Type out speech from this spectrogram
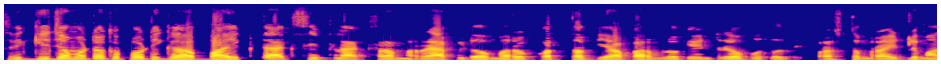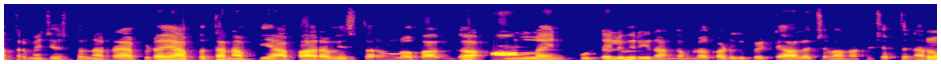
స్విగ్గీ జొమాటోకి పోటీగా బైక్ ట్యాక్సీ ప్లాట్ఫామ్ ర్యాపిడో మరో కొత్త వ్యాపారంలోకి ఎంట్రీ అవబోతోంది. ప్రస్తుతం రైడ్లు మాత్రమే చేస్తున్న ర్యాపిడో యాప్ తన వ్యాపార విస్తరణలో భాగంగా ఆన్లైన్ ఫుడ్ డెలివరీ రంగంలోకి అడుగుపెట్టే ఆలోచనలో ఉన్నట్లు చెప్తున్నారు.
